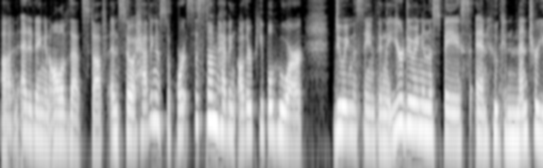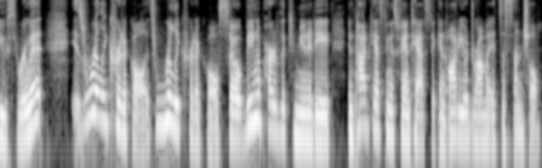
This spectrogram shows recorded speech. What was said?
uh, and editing and all of that stuff. And so having a support system, having other people who are doing the same thing that you're doing in the space and who can mentor you through it is really critical. It's really critical. So being a part of the community in podcasting is fantastic. and audio drama, it's essential.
